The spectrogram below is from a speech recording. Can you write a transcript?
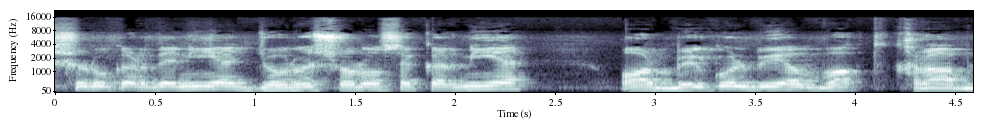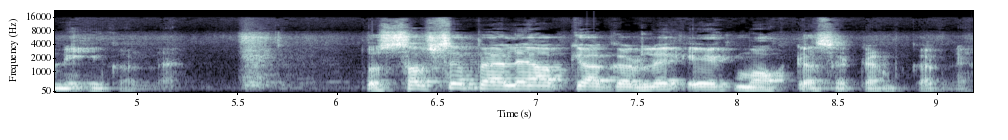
शुरू कर देनी है, जोरों शोरों से करनी है, और बिल्कुल भी अब वक्त ख़राब नहीं करना है। तो सबसे पहले आप क्या कर ले, एक मॉक टेस्ट अटैम्प्ट कर लें।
